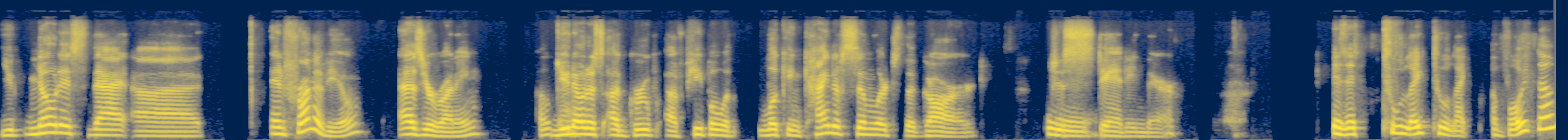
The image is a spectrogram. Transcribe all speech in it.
you notice that uh in front of you as you're running Okay. you notice a group of people with looking kind of similar to the guard just Ooh. standing there is it too late to like avoid them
